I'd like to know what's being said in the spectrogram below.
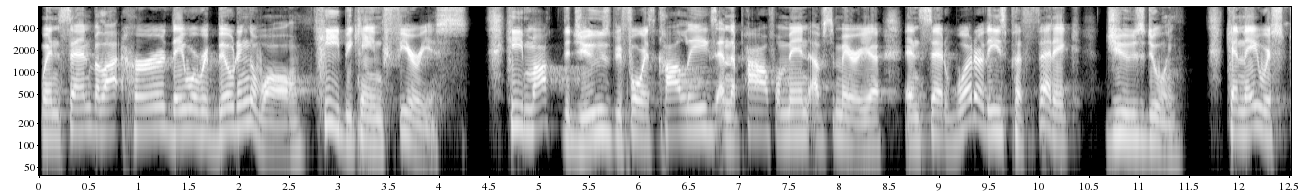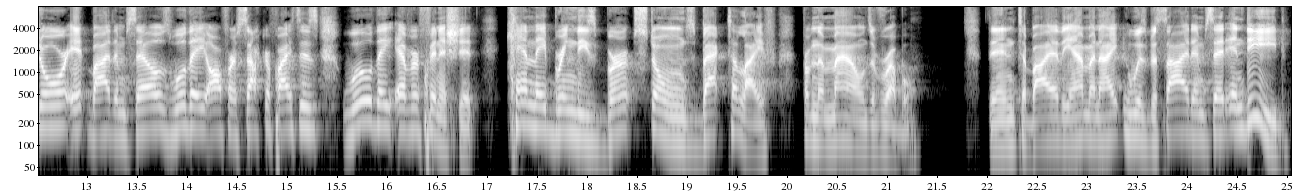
When Sanballat heard they were rebuilding the wall, he became furious he mocked the Jews before his colleagues and the powerful men of Samaria and said, What are these pathetic Jews doing? Can they restore it by themselves? Will they offer sacrifices? Will they ever finish it? Can they bring these burnt stones back to life from the mounds of rubble? Then Tobiah the Ammonite, who was beside him, said, Indeed,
